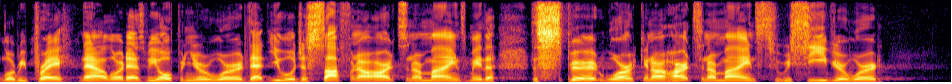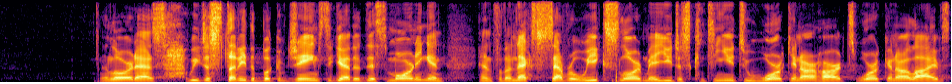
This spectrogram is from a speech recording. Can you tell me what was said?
Lord, we pray now, Lord, as we open your word, that you will just soften our hearts and our minds. May the, the Spirit work in our hearts and our minds to receive your word. And Lord, as we just studied the book of James together this morning and, and for the next several weeks, Lord, may you just continue to work in our hearts, work in our lives,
